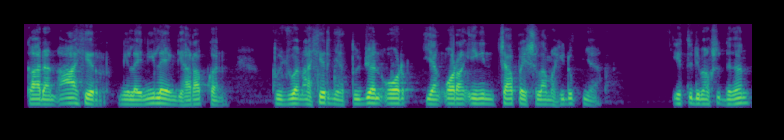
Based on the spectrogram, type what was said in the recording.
keadaan akhir, nilai-nilai yang diharapkan, tujuan akhirnya, tujuan or yang orang ingin capai selama hidupnya. Itu dimaksud dengan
